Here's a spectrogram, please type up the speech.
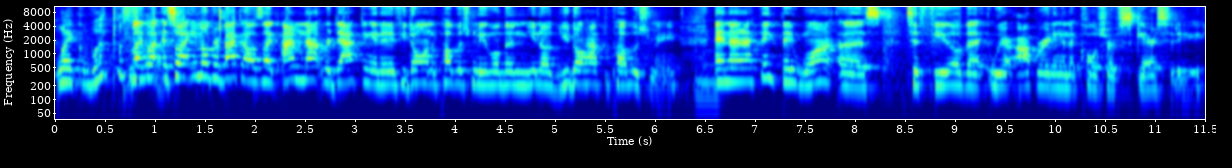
like what the Like, fuck? what? so I emailed her back. I was like, I'm not redacting it. And if you don't want to publish me, well, then, you know, you don't have to publish me. Mm. Mm-hmm. And then I think they want us to feel that we're operating in a culture of scarcity.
